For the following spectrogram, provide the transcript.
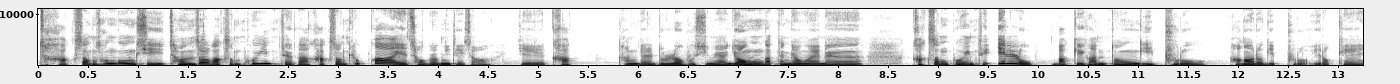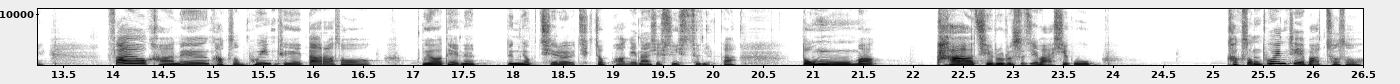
각성 성공 시 전설 각성 포인트가 각성 효과에 적용이 되죠. 이제 각 단계를 눌러 보시면 영웅 같은 경우에는 각성 포인트 1로 막기 관통 2% 방어력 2% 이렇게 쌓여가는 각성 포인트에 따라서 부여되는 능력치를 직접 확인하실 수 있으니까 너무 막 다 재료를 쓰지 마시고 각성 포인트에 맞춰서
